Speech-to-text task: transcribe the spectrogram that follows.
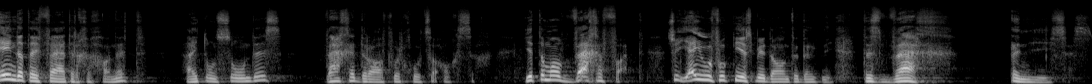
En dat hy verder gegaan het, hy het ons sondes weggedra voor God se aangesig. Hy het hom al weggevat. So jy hoef ook nie eens meer daaraan te dink nie. Dis weg in Jesus.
